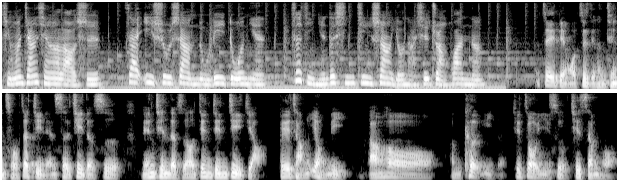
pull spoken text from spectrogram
请问江贤娥老师在艺术上努力多年，这几年的心境上有哪些转换呢？这一点我自己很清楚。这几年舍弃的是年轻的时候斤斤计较、非常用力，然后很刻意的去做艺术、去生活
